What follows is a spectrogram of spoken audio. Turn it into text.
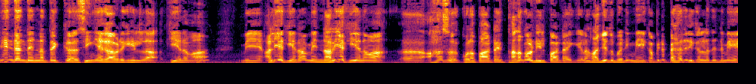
ඉතින් දැන් දෙන්නත් එක්ක සිංහයා ගාවට ගිහිල්ලා කියනවා මේ අලිය කියනවා මේ නරිය කියනවා අහස කොළ පාටයි තනකොළ නිල් පාටයි කියලා රජතුමනි මේක අපිට පැහැදිලි කරලා දෙන්න මේ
